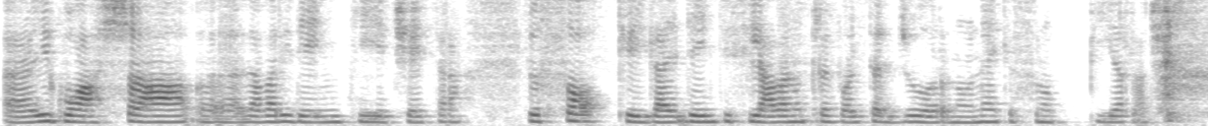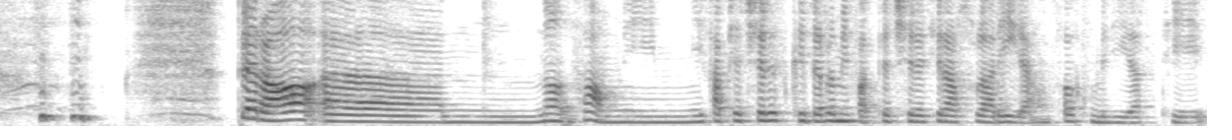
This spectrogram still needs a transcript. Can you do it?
eh, il guascia, eh, lavare i denti, eccetera. Lo so che i denti si lavano tre volte al giorno, non è che sono pirla, cioè... però ehm, non so, mi, mi, fa piacere scriverlo, mi fa piacere tirare sulla riga, non so come dirti.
